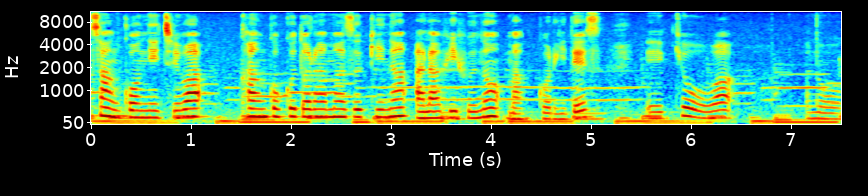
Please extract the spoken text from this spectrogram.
皆さんこんにちは。韓国ドラマ好きなアラフィフのマッコリです、えー、今日はあの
